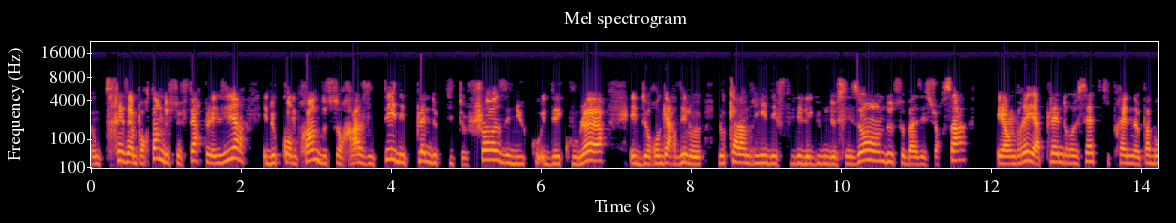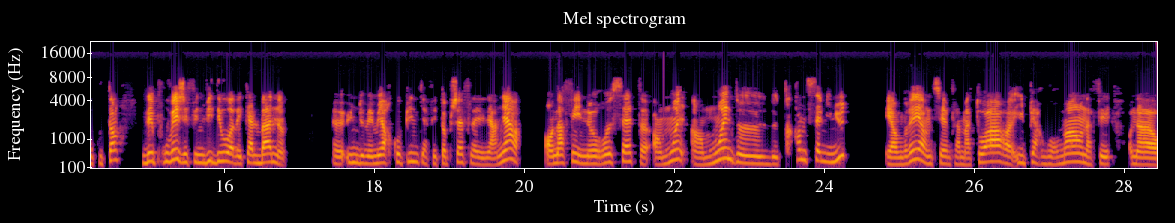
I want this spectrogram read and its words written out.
Donc très important de se faire plaisir et de comprendre, de se rajouter des pleines de petites choses et du des couleurs et de regarder le, le calendrier des fruits et légumes de saison, de se baser sur ça. Et en vrai, il y a plein de recettes qui prennent pas beaucoup de temps. L'éprouver, j'ai fait une vidéo avec Alban, euh, une de mes meilleures copines qui a fait Top Chef l'année dernière. On a fait une recette en moins, en moins de, de 35 minutes et en vrai, anti-inflammatoire, hyper gourmand. On a fait, on a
